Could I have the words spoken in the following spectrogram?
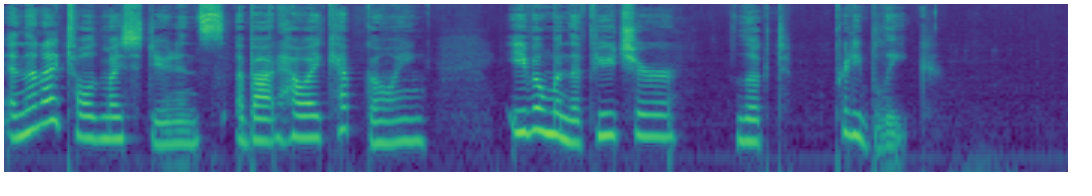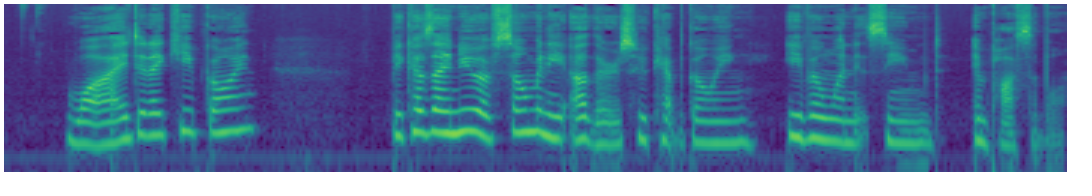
And then I told my students about how I kept going even when the future looked pretty bleak. Why did I keep going? Because I knew of so many others who kept going even when it seemed impossible.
